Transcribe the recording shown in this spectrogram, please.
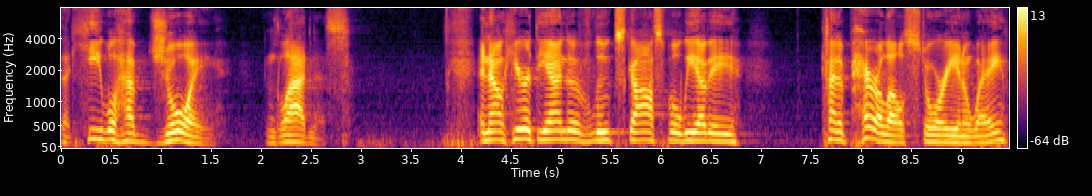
that he will have joy and gladness. And now, here at the end of Luke's gospel, we have a kind of parallel story in a way.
